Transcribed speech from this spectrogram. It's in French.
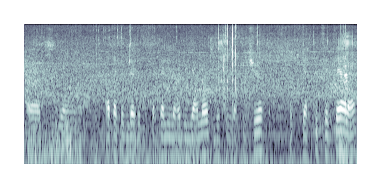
euh, qui euh, attaquent le village de Khalil régulièrement, qui détruisent leur culture, qui récupèrent toutes ces terres là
